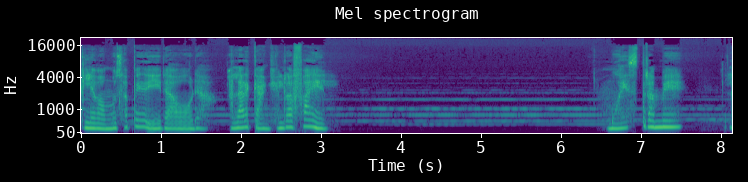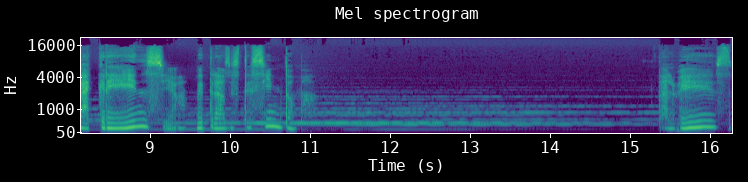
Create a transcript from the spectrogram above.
Y le vamos a pedir ahora al arcángel Rafael. Muéstrame la creencia detrás de este síntoma. Tal vez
